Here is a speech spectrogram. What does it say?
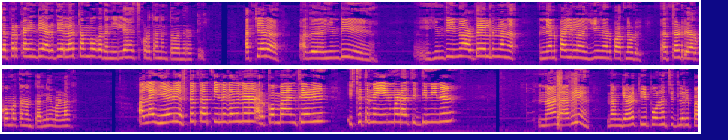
ಚಪ್ರಕಾಯಿ ಹಿಂಡಿ ಅರ್ಧಿ ಎಲ್ಲ ತಂಬೋಗದ ಇಲ್ಲೇ ಹಚ್ಕೊಡ್ತಾನಂತ ಒಂದ್ ರೊಟ್ಟಿ. ಅತ್ಯಾರ ಅದ ಹಿಂಡಿ ಹಿಂಡಿ ಇನ್ನೂ ಅರ್ಧ ಇಲ್ರಿ ನಾನು. ನೆನಪಾಗಿಲ್ಲ, ಈಗ ನೆನಪಾತ್ ನೋಡ್ರಿ. ತಡ್ರಿ ಹರ್ಕೊಂಬರ್ತಾನಂತ ಅಲ್ಲಿ ಒಳಗ. ಅಲ್ಲ ಹೇಳಿ ಎಷ್ಟೊತ್ತಾತ್ ನಿನಗ ಅದನ್ನ? ಹರ್ಕೊಂಬ ಅಂತೇಳಿ. ಇಷ್ಟೊತ್ತನ ಏನು ಮಾಡಾತಿದ್ದಿ ನೀನು? ನಾನು ರೀ ನಮ್ ಗೆಳತಿ ಫೋನ್ ಹಚ್ಚಿದ್ಲರಿಪ್ಪ.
